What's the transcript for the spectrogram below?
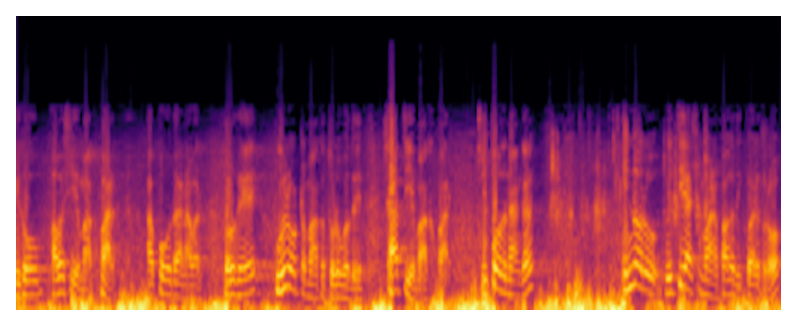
மிகவும் அவசியமாக பார்க்கிறது அப்போதுதான் அவர் தொழுகையை உயிரோட்டமாக தொழுவது சாத்தியமாக பார் இப்போது நாங்கள் இன்னொரு வித்தியாசமான பகுதிக்கு வருகிறோம்.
